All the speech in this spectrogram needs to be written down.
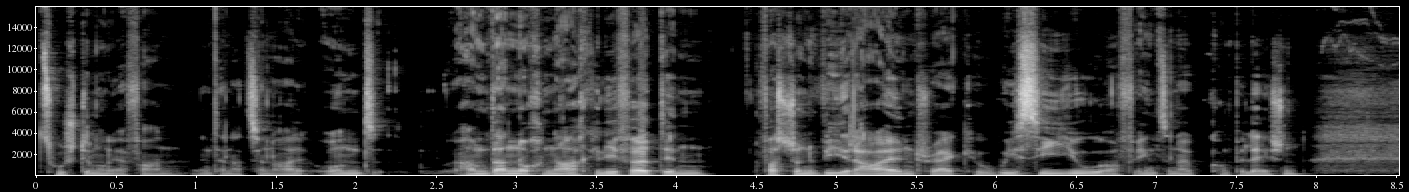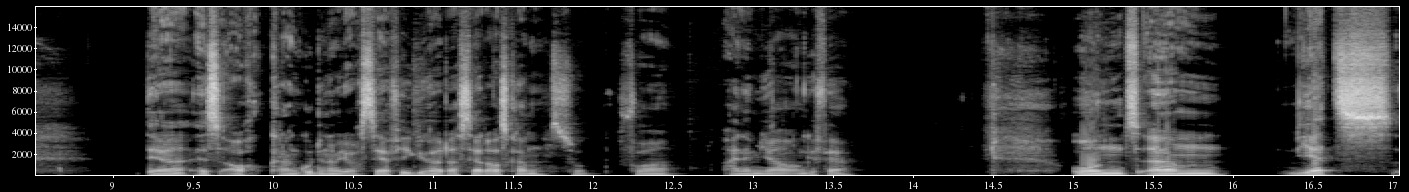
Zustimmung erfahren, international. Und haben dann noch nachgeliefert den fast schon viralen Track We See You auf irgendeiner Compilation. Der ist auch krank gut, den habe ich auch sehr viel gehört, als der rauskam, so vor einem Jahr ungefähr. Und ähm, jetzt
